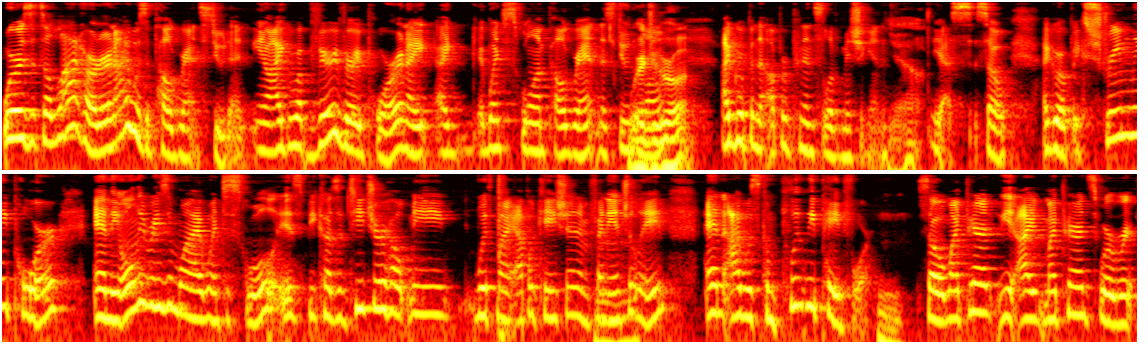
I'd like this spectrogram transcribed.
Whereas it's a lot harder. And I was a Pell Grant student. You know, I grew up very very poor, and I I went to school on Pell Grant and a student. Where'd loan. you grow up? I grew up in the Upper Peninsula of Michigan. Yeah. Yes. So I grew up extremely poor. And the only reason why I went to school is because a teacher helped me with my application and financial mm-hmm. aid, and I was completely paid for. Mm. So my parent, I my parents were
